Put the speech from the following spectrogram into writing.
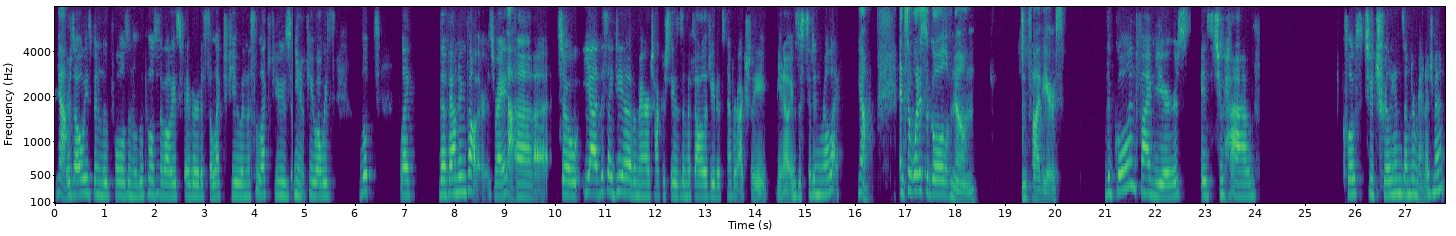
Yeah. There's always been loopholes and the loopholes have always favored a select few. And the select fews you know few always looked like the founding fathers, right? Yeah. Uh, so yeah, this idea of a meritocracy is a mythology that's never actually, you know, existed in real life. Yeah. And so what is the goal of known in five years? The goal in five years is to have close to trillions under management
